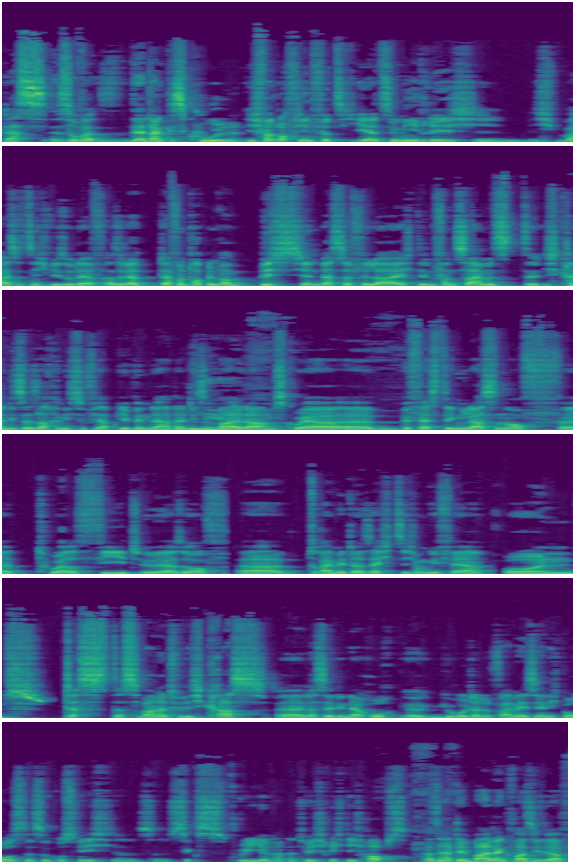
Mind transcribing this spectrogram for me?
Das, so, der Dank ist cool. Ich fand auch 44 eher zu niedrig. Ich weiß jetzt nicht, wieso der, also der, der von Toppin war ein bisschen besser vielleicht. Den von Simons, ich kann dieser Sache nicht so viel abgewinnen. Der hat halt diesen nee. Ball da am Square äh, befestigen lassen auf äh, 12 Feet Höhe, also auf äh, 3,60 Meter ungefähr. Und das, das war natürlich krass, äh, dass er den da hoch äh, geholt hat. Und vor allem er ist ja nicht groß, das ist so groß wie ich, 6'3 und hat natürlich richtig Hops. Also er hat den Ball dann quasi da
